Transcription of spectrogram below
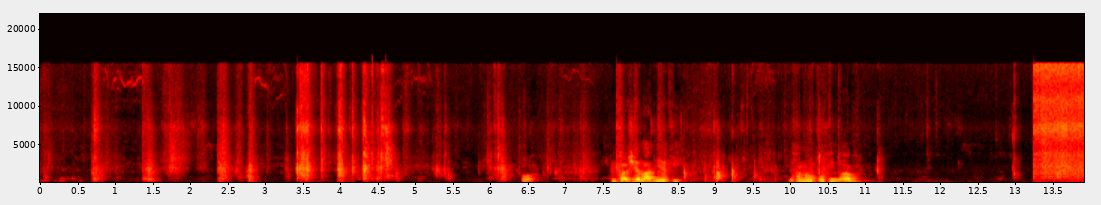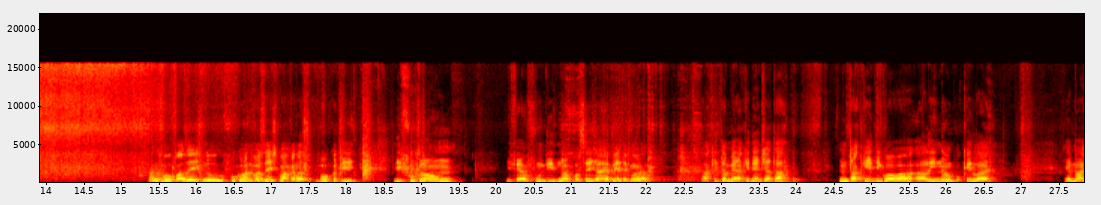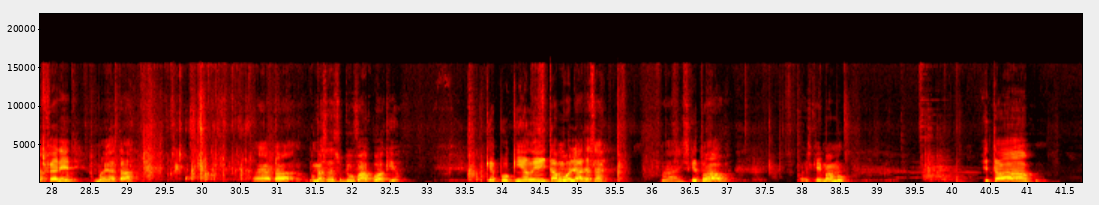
Ó, não geladinho aqui. Derramar um pouquinho d'água. Mas não vou fazer isso no fogão de vocês com aquelas bocas de, de fogão de ferro fundido não, que vocês já arrebentam com ela. Aqui também, aqui dentro já tá, não tá quente igual a, ali não, porque lá é mais diferente. Mas já tá, já tá começando a subir o vapor aqui, ó. Que é pouquinho além tá molhada essa, mas esquentou a água. Pode queimar a mão. E tá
